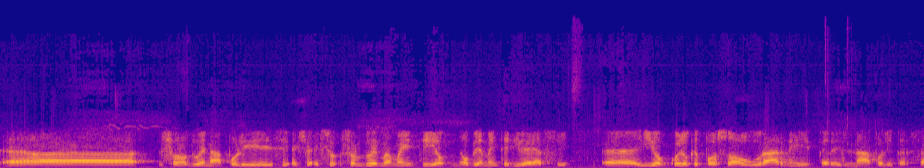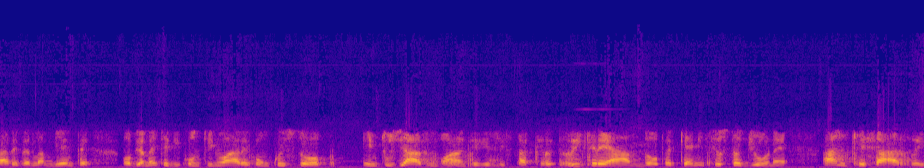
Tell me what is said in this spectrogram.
Uh, sono due Napoli, cioè, sono due momenti ovviamente diversi. Uh, io quello che posso augurarmi per il Napoli, per Sari, per l'ambiente, ovviamente di continuare con questo entusiasmo anche che si sta ricreando, perché a inizio stagione anche Sarri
